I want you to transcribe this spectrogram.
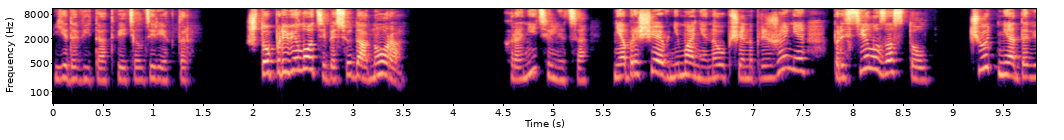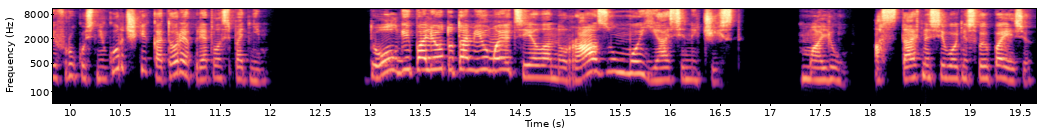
Ядовито ответил директор. Что привело тебя сюда, Нора? Хранительница, не обращая внимания на общее напряжение, присела за стол, чуть не отдавив руку Снегурочки, которая пряталась под ним. Долгий полет утомил мое тело, но разум мой ясен и чист. Молю, оставь на сегодня свою поэзию.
